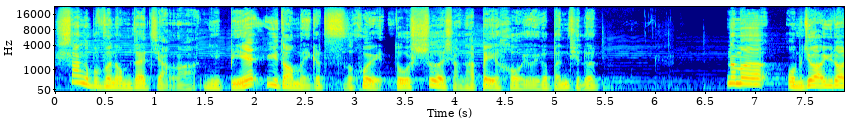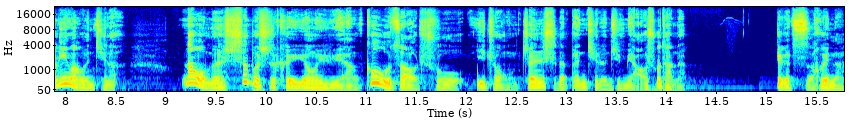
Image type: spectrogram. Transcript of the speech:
上个部分呢，我们在讲啊，你别遇到每个词汇都设想它背后有一个本体论。那么我们就要遇到另外问题了。那我们是不是可以用语言构造出一种真实的本体论去描述它呢？这个词汇呢，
